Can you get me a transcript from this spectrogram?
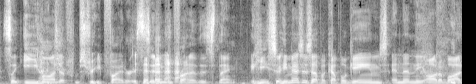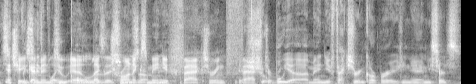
It's like E Honda from Street Fighter is sitting in front of this thing. He so he messes up a couple games, and then the Autobots the chase him into an pole position or electronics manufacturing factory. Shibuya Manufacturing Corporation, yeah, and he starts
